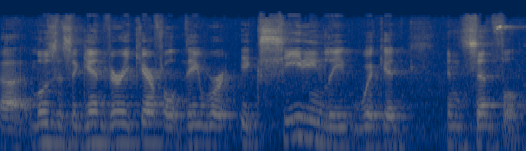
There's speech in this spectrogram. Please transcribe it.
Uh, Moses, again, very careful. They were exceedingly wicked and sinful.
